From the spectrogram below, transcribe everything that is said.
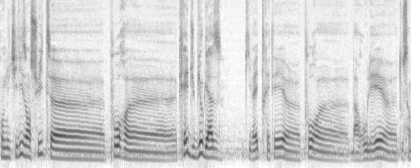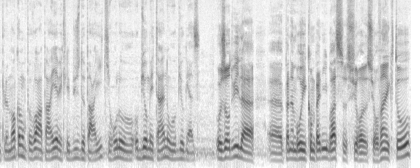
qu'on utilise ensuite euh, pour euh, créer du biogaz qui va être traité euh, pour bah, rouler tout simplement, comme on peut voir à Paris avec les bus de Paris qui roulent au, biométhane ou au biogaz. Aujourd'hui, la Panam Brewing Company brasse sur, sur 20 hectos.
